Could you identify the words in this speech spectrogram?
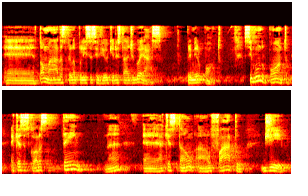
é, tomadas pela Polícia Civil aqui do Estado de Goiás. Primeiro ponto. Segundo ponto é que as escolas têm né, é, a questão, a, o fato de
